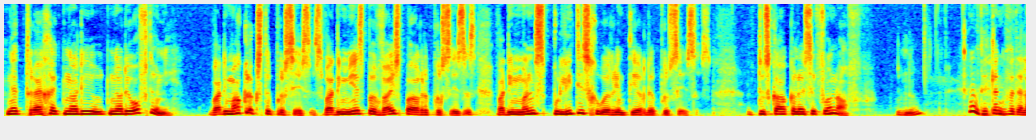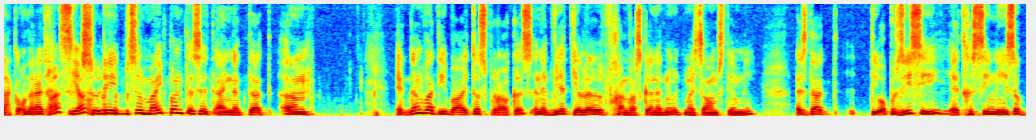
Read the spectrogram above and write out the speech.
net reguit na die na die hof toe nie? Wat die maklikste proses is, wat die mees bewysbare proses is, wat die minst polities georiënteerde proses is. Toe skakel hy sy foon af. Nou. O, dit klink vir 'n lekker onderhoud was, ja. So die so my punt is uiteindelik dat ehm um, ek dink wat hier baie te sprake is en ek weet julle gaan waarskynlik nie met my saamstem nie, is dat die oppositie het gesien hier's 'n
